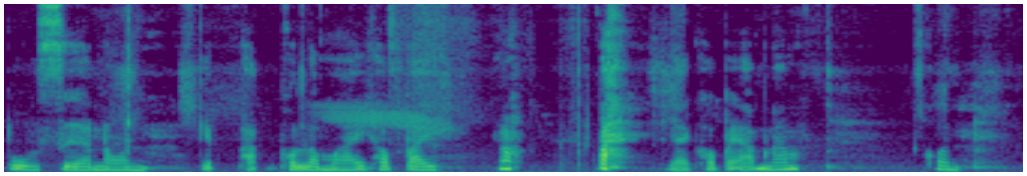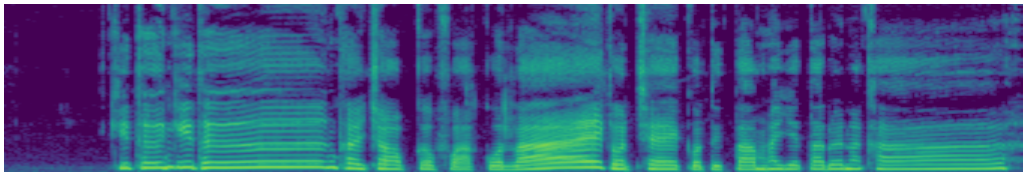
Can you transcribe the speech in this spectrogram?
ปูเสือนอน เก็บผักผลไม้เข้าไปเนาะไปยายขอไปอาบน้ำก่อนคิดถึงคิดถึง ถ้าชอบก็ฝากกดไลค์ กดแชร์ กดติดตามให้ยายตาด้วยนะคะ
